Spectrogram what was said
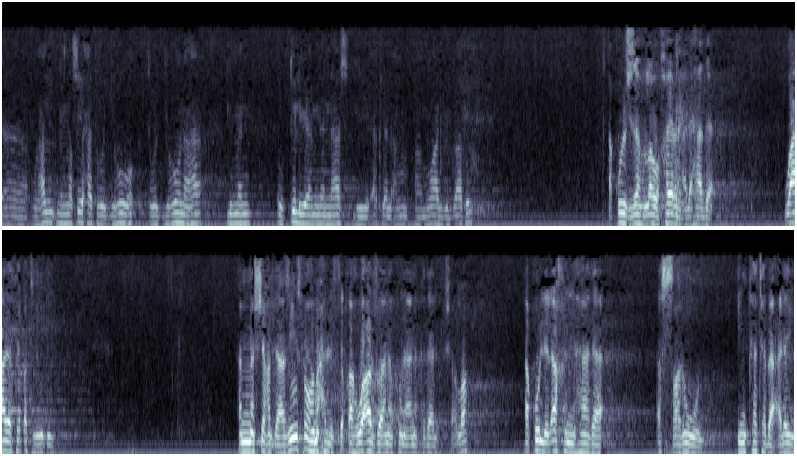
آه، وهل من نصيحة توجهوه توجهونها لمن ابتلي من الناس بأكل الأموال بالباطل؟ أقول جزاه الله خيرا على هذا وعلى ثقته بي أما الشيخ عبد العزيز فهو محل الثقة وأرجو أن أكون أنا كذلك إن شاء الله. أقول للأخ أن هذا الصالون إن كتب عليه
